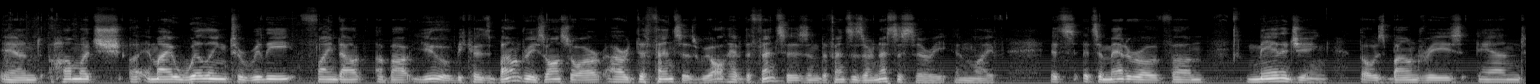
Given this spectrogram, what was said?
and how much uh, am I willing to really find out about you? Because boundaries also are our defenses. We all have defenses, and defenses are necessary in life. It's it's a matter of um, managing those boundaries and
